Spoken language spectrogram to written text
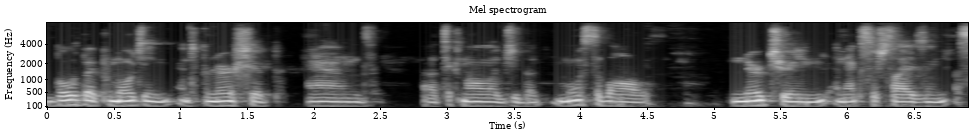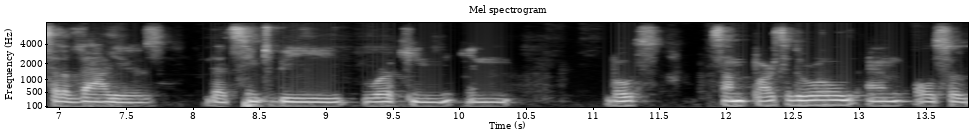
both by promoting entrepreneurship and uh, technology but most of all nurturing and exercising a set of values that seem to be working in both some parts of the world and also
